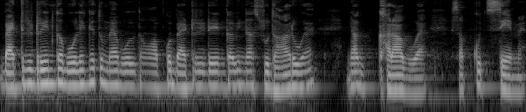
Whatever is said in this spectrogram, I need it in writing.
बैटरी ड्रेन का बोलेंगे तो मैं बोलता हूँ आपको, बैटरी ड्रेन का भी ना सुधार हुआ है, ना ख़राब हुआ है, सब कुछ सेम है।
